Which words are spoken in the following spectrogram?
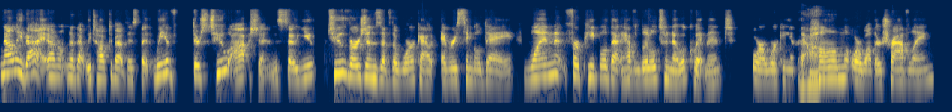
not only that, I don't know that we talked about this, but we have there's two options. So you two versions of the workout every single day. One for people that have little to no equipment or are working at Uh-huh. home or while they're traveling,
